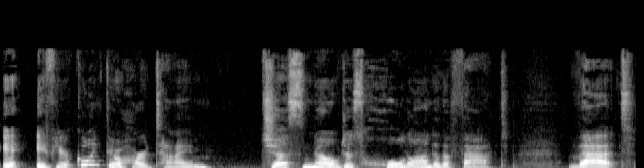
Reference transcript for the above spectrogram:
If you're going through a hard time, just know, just hold on to the fact that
